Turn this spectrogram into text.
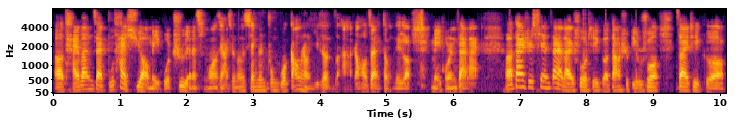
呃，台湾在不太需要美国支援的情况下，就能先跟中国刚上一阵子啊，然后再等这个美国人再来啊。但是现在来说，这个当时比如说在这个，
